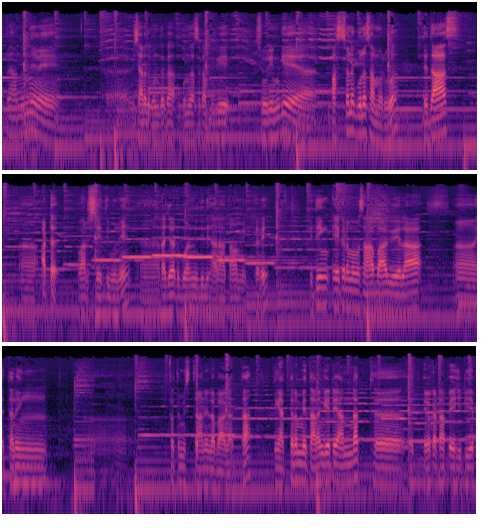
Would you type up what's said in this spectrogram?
අපි හඳුන්නේ මේ විශාරද ගුණදක ගුණදාස කපුගේ සූරින්ගේ පස්වන ගුණ සමරුව දෙදස් අට වර්ෂය තිබුණේ රජරට ගුවන් විදිලි හරහා තම එක් කරේ ඉතින් ඒකට මම සහභාගි වෙලා එතනින් ප්‍රථම ස්ථානය ලබා ගත්තා. ඉතින් ඇත්තටම මේ තරගයට යන්නත් එවකට අපේ හිටියේ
